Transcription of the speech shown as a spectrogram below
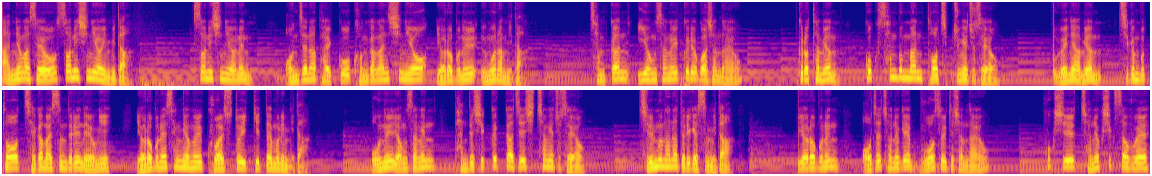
안녕하세요. 써니 시니어입니다. 써니 시니어는 언제나 밝고 건강한 시니어 여러분을 응원합니다. 잠깐 이 영상을 끄려고 하셨나요? 그렇다면 꼭 3분만 더 집중해 주세요. 왜냐하면 지금부터 제가 말씀드릴 내용이 여러분의 생명을 구할 수도 있기 때문입니다. 오늘 영상은 반드시 끝까지 시청해 주세요. 질문 하나 드리겠습니다. 여러분은 어제 저녁에 무엇을 드셨나요? 혹시 저녁 식사 후에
